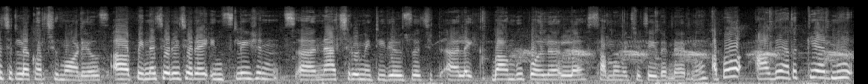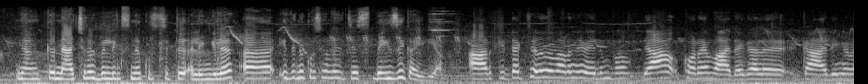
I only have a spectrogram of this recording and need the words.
വെച്ചിട്ടുള്ള കുറച്ച് മോഡൽസ് പിന്നെ ചെറിയ ചെറിയ ഇൻസ്റ്റലേഷൻസ് നാച്ചുറൽ മെറ്റീരിയൽസ് വെച്ചിട്ട് ലൈക്ക് ബാമ്പു പോലെയുള്ള സംഭവം വെച്ച് ചെയ്തിട്ടുണ്ടായിരുന്നു. അപ്പോൾ ആകെ അതൊക്കെയായിരുന്നു ഞങ്ങൾക്ക് നാച്ചുറൽ ബിൽഡിങ്സിനെ കുറിച്ചിട്ട് അല്ലെങ്കിൽ ഇതിനെ കുറിച്ചുള്ള ജസ്റ്റ് ബേസിക് ഐഡിയ ആർക്കിടെക്ചർ എന്ന് പറഞ്ഞ് വരുമ്പം ഞാൻ കുറേ വരകൾ കാര്യങ്ങൾ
